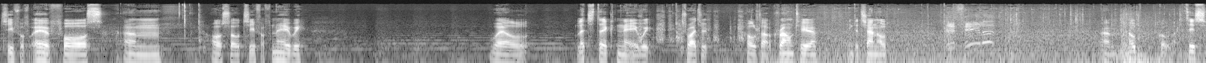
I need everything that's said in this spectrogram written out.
Chief of Air Force, um, also Chief of Navy. Well, let's take Navy. Try to hold our ground here in the channel. Um, nope, go like this.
